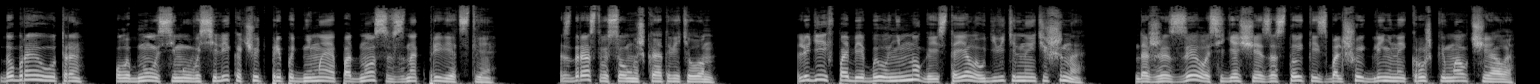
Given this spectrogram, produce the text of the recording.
«Доброе утро», — улыбнулась ему Василика, чуть приподнимая поднос в знак приветствия. «Здравствуй, солнышко», — ответил он. Людей в пабе было немного, и стояла удивительная тишина. Даже Зела, сидящая за стойкой с большой глиняной кружкой, молчала.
